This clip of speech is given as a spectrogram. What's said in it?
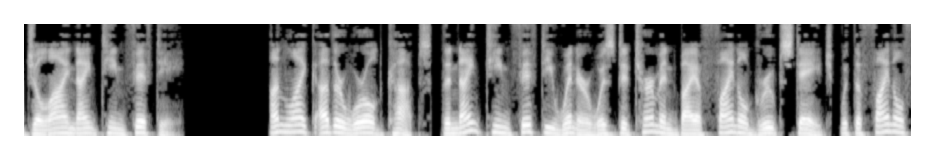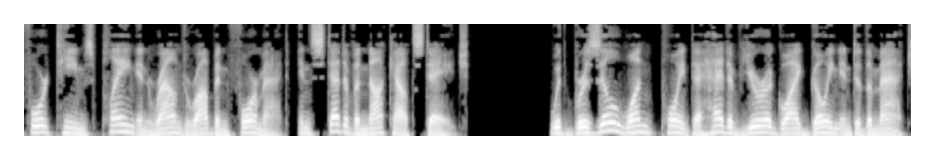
July 1950. Unlike other World Cups, the 1950 winner was determined by a final group stage, with the final four teams playing in round-robin format, instead of a knockout stage. With Brazil one point ahead of Uruguay going into the match,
